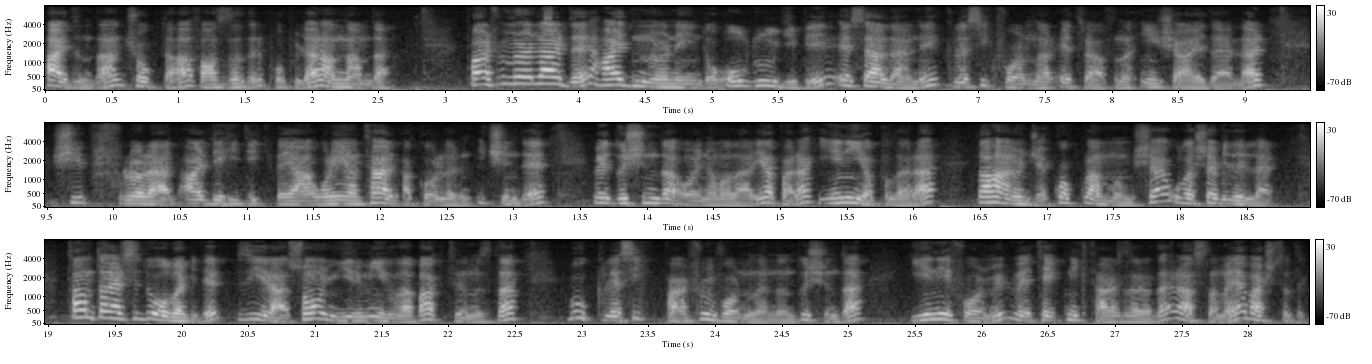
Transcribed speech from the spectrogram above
Haydn'dan çok daha fazladır popüler anlamda. Parfümörler de Haydn örneğinde olduğu gibi eserlerini klasik formlar etrafına inşa ederler. Şip, floral, aldehidik veya oryantal akorların içinde ve dışında oynamalar yaparak yeni yapılara daha önce koklanmamışa ulaşabilirler. Tam tersi de olabilir. Zira son 20 yıla baktığımızda bu klasik parfüm formlarının dışında yeni formül ve teknik tarzlara da rastlamaya başladık.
